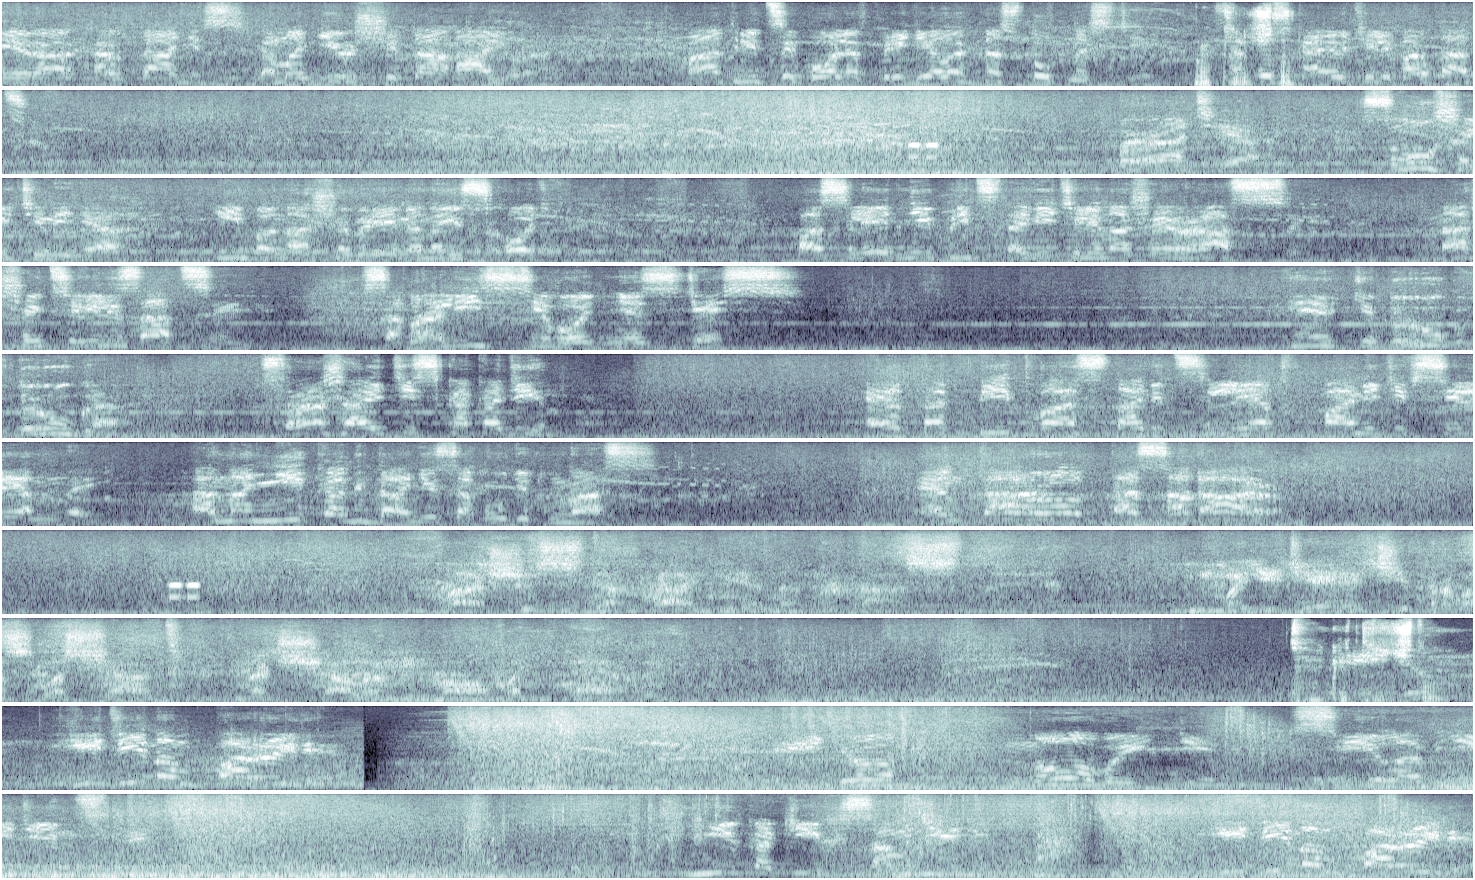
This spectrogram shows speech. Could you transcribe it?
Говорит иерарх Артанис, командир щита Аюра. Матрицы поля в пределах доступности. Отлично. Запускаю телепортацию. Братья, слушайте меня, ибо наше время на исходе. Последние представители нашей расы, нашей цивилизации собрались сегодня здесь. Верьте друг в друга. Сражайтесь как один. Эта битва оставит след в памяти Вселенной. Она никогда не забудет нас. Энтаро Тасадар! Ваши старания напрасны. Мои дети провозгласят начало новой эры. Отлично. В едином порыве. Идет новый день. Сила в единстве. Никаких сомнений. В едином порыве.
